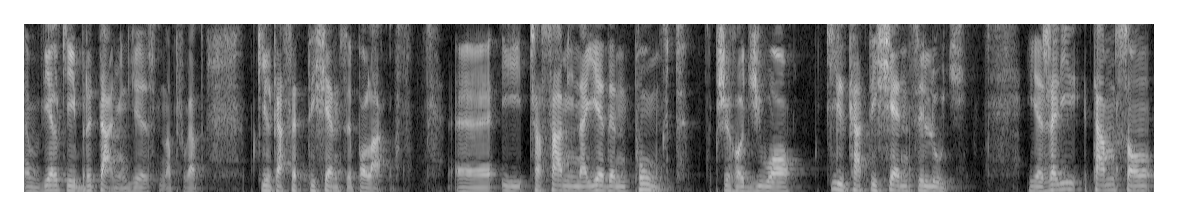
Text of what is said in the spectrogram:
w Wielkiej Brytanii, gdzie jest na przykład kilkaset tysięcy Polaków e, i czasami na jeden punkt przychodziło kilka tysięcy ludzi. Jeżeli tam są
